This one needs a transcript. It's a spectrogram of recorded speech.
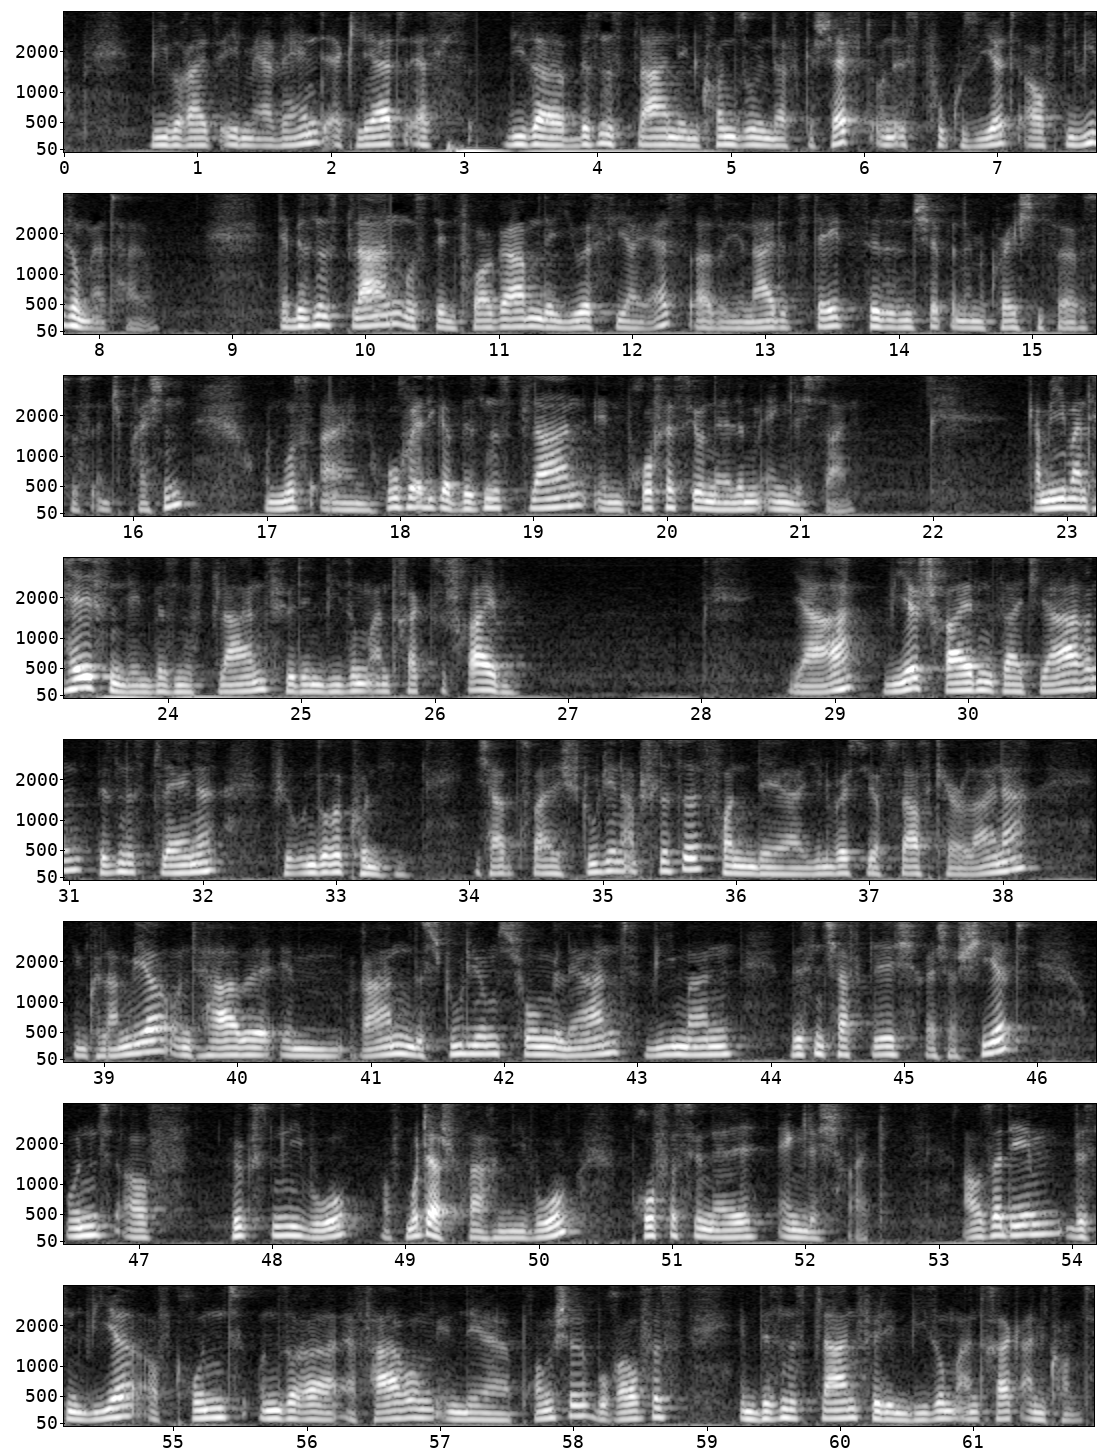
Wie bereits eben erwähnt, erklärt es dieser Businessplan den Konsuln das Geschäft und ist fokussiert auf die Visumerteilung. Der Businessplan muss den Vorgaben der USCIS, also United States Citizenship and Immigration Services, entsprechen und muss ein hochwertiger Businessplan in professionellem Englisch sein. Kann mir jemand helfen, den Businessplan für den Visumantrag zu schreiben? Ja, wir schreiben seit Jahren Businesspläne für unsere Kunden. Ich habe zwei Studienabschlüsse von der University of South Carolina in Columbia und habe im Rahmen des Studiums schon gelernt, wie man wissenschaftlich recherchiert und auf höchstem Niveau, auf Muttersprachenniveau, professionell Englisch schreibt. Außerdem wissen wir aufgrund unserer Erfahrung in der Branche, worauf es im Businessplan für den Visumantrag ankommt.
